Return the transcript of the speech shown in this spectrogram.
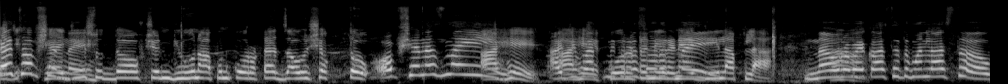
काहीच option नाही. सुद्धा ऑप्शन घेऊन आपण कोर्टात जाऊ शकतो. ऑप्शनच नाही. आहे. अजिबात आहे. मी तुला कोर्ट सोडत निर्णय नाही. देईल आपला. नवरा. बायको असते तर म्हणलं असतं.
